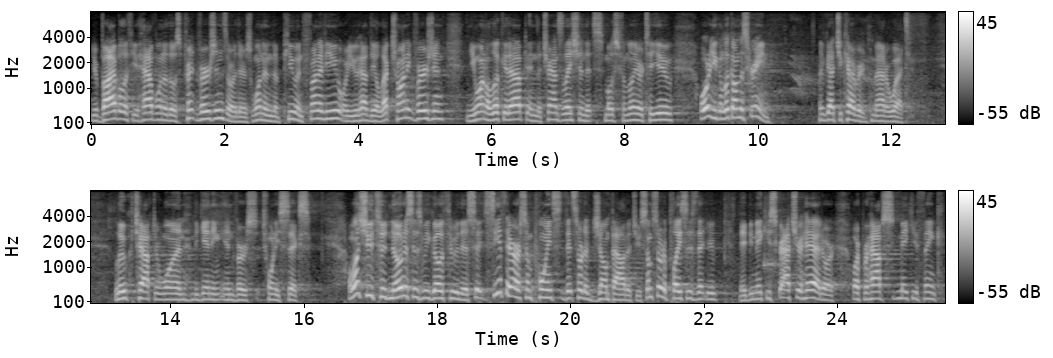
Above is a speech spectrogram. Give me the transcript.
your Bible if you have one of those print versions, or there's one in the pew in front of you, or you have the electronic version and you want to look it up in the translation that's most familiar to you, or you can look on the screen. We've got you covered no matter what. Luke chapter 1, beginning in verse 26. I want you to notice as we go through this, see if there are some points that sort of jump out at you, some sort of places that you maybe make you scratch your head or, or perhaps make you think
